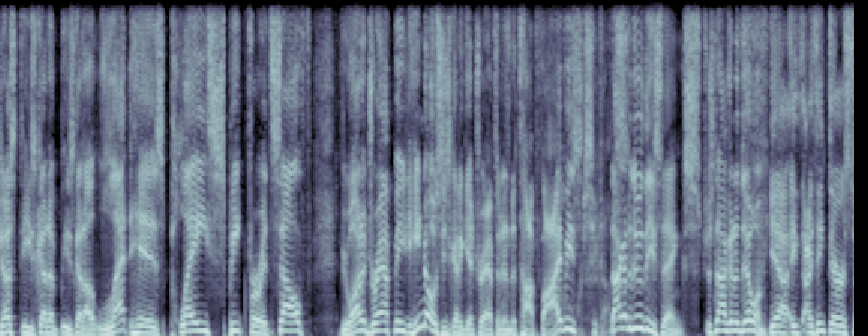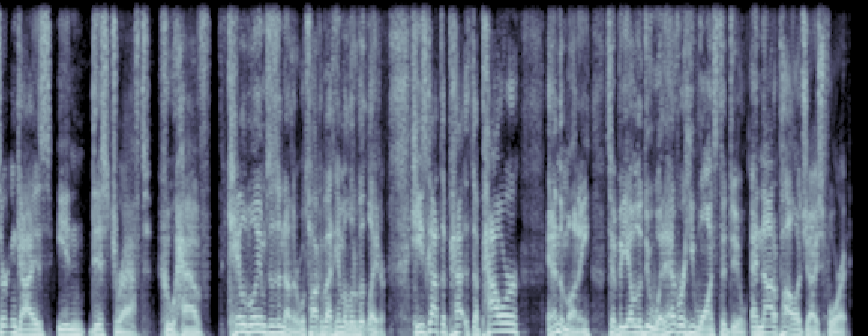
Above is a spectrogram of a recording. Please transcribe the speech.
just he's gonna he's gonna let his play speak for itself. If you want to draft me, he knows he's gonna get drafted in the top five. He's he not gonna do these things. Just not gonna do them. Yeah, I I think there are certain guys in this draft who have Caleb Williams is another. We'll talk about him a little bit later. He's got the the power and the money to be able to do whatever he wants to do and not apologize for it.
